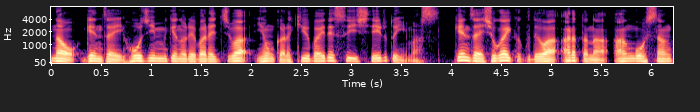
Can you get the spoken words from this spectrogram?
なお現在法人向けのレバレッジは4から9倍で推移しているといいます。現在諸外国では新たな暗号資産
